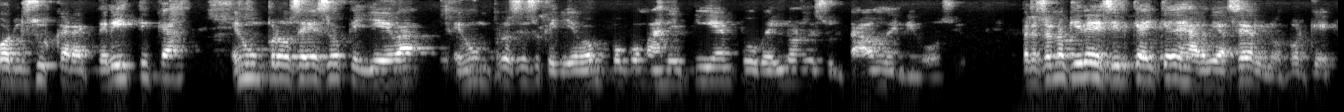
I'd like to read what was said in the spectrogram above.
por sus características, es un proceso que lleva, es un proceso que lleva un poco más de tiempo ver los resultados de negocio. Pero eso no quiere decir que hay que dejar de hacerlo, porque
